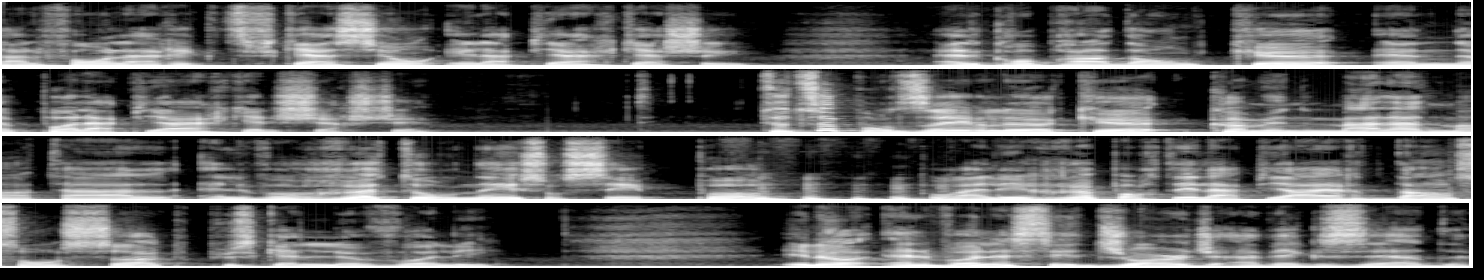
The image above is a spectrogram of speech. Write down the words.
dans le fond, la rectification et la pierre cachée. Elle comprend donc qu'elle n'a pas la pierre qu'elle cherchait. Tout ça pour dire là, que, comme une malade mentale, elle va retourner sur ses pas pour aller reporter la pierre dans son socle puisqu'elle l'a volé. Et là, elle va laisser George avec Z.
